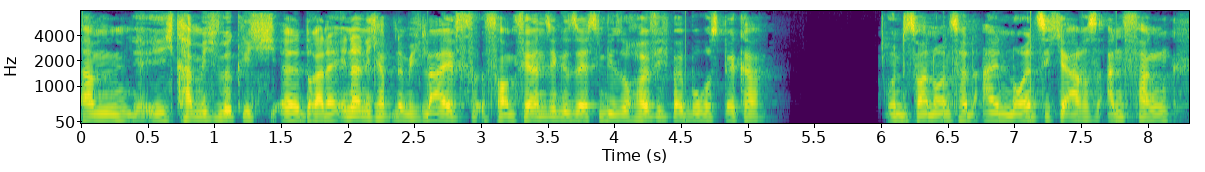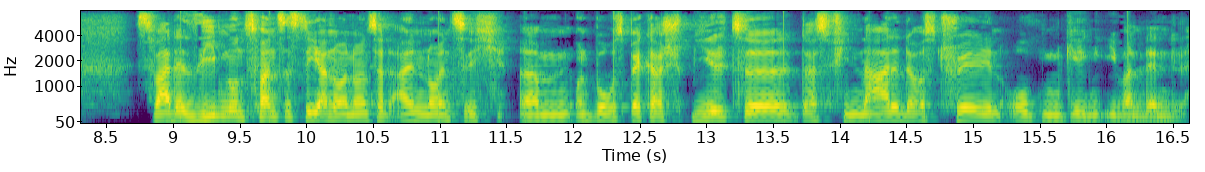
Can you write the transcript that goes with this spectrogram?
ähm, ich kann mich wirklich äh, dran erinnern, ich habe nämlich live vorm Fernsehen gesessen, wie so häufig bei Boris Becker. Und es war 1991 Jahresanfang. Es war der 27. Januar 1991 ähm, und Boris Becker spielte das Finale der Australian Open gegen Ivan Lendl.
